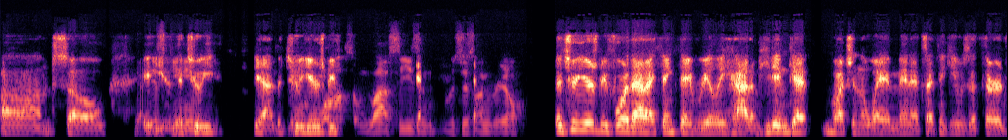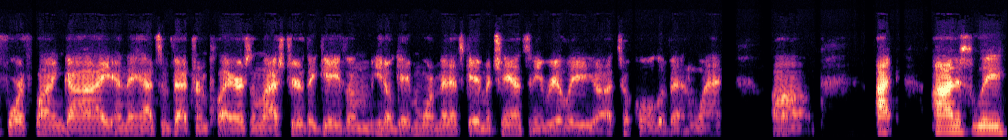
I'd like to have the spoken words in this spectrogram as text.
Um, so yeah, the two, yeah, the two years before last season yeah. was just unreal. The two years before that, I think they really had him. He didn't get much in the way of minutes. I think he was a third, fourth line guy, and they had some veteran players. And last year they gave him, you know, gave him more minutes, gave him a chance, and he really uh, took hold of it and went. Um, I honestly,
